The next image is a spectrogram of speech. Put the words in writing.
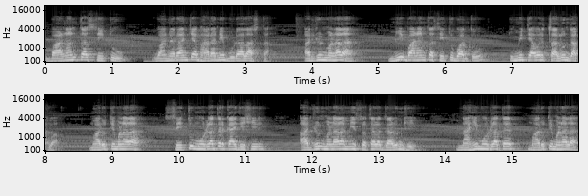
बाणांचा सेतू वानरांच्या भाराने बुडाला असता. अर्जुन म्हणाला मी बाणांचा सेतू बांधतो तुम्ही त्यावर चालून दाखवा. मारुती म्हणाला सेतू मोडला तर काय देशील? अर्जुन म्हणाला मी स्वतःला जाळून घेईन. नाही मोडला तर? मारुती म्हणाला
